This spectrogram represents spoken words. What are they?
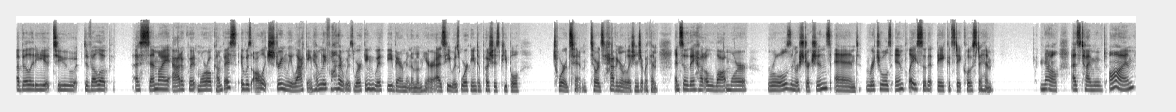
ability to develop a semi adequate moral compass, it was all extremely lacking. Heavenly Father was working with the bare minimum here as he was working to push his people towards him, towards having a relationship with him. And so they had a lot more rules and restrictions and rituals in place so that they could stay close to him. Now, as time moved on,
